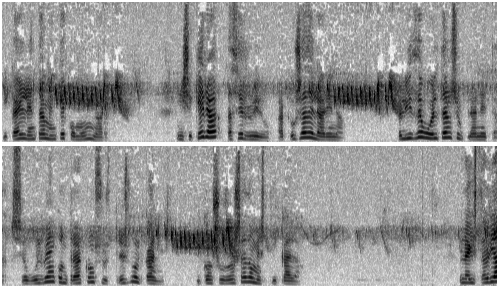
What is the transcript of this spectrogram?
y cae lentamente como un árbol. Ni siquiera hace ruido a causa de la arena. Feliz de vuelta en su planeta, se vuelve a encontrar con sus tres volcanes y con su rosa domesticada. La historia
